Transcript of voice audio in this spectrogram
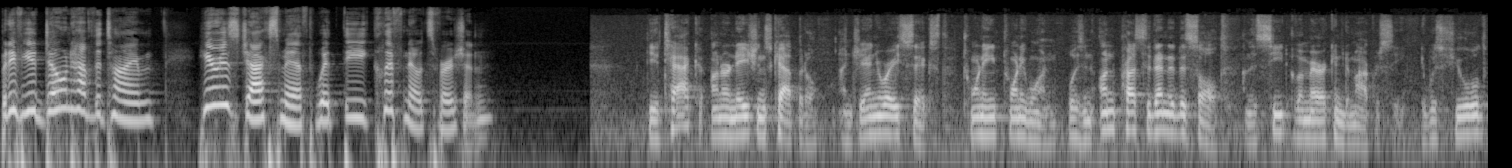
But if you don't have the time, here is Jack Smith with the Cliff Notes version. The attack on our nation's capital on January 6, 2021, was an unprecedented assault on the seat of American democracy. It was fueled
